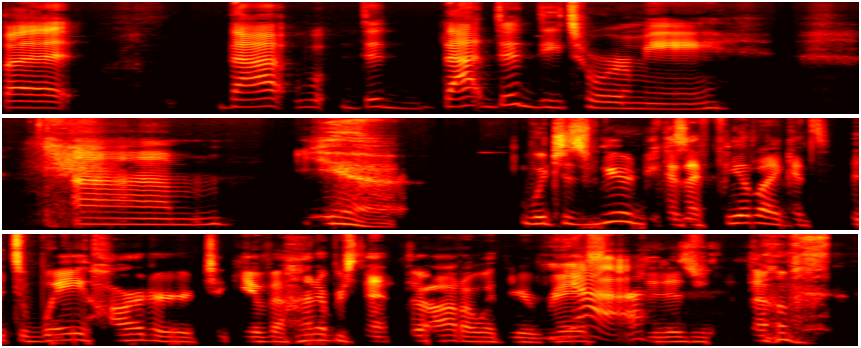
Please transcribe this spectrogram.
but that w- did that did detour me um Yeah. Which is weird because I feel like it's it's way harder to give 100% throttle with your wrist Yeah. than it is with the thumb.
